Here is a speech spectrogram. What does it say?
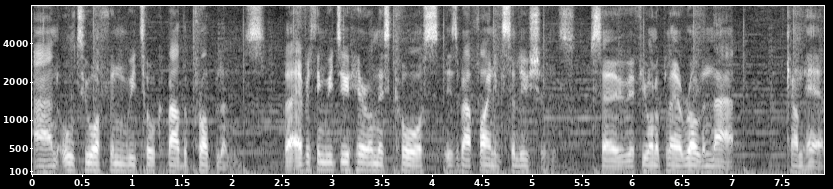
and all too often we talk about the problems, but everything we do here on this course is about finding solutions. So if you want to play a role in that, come here.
